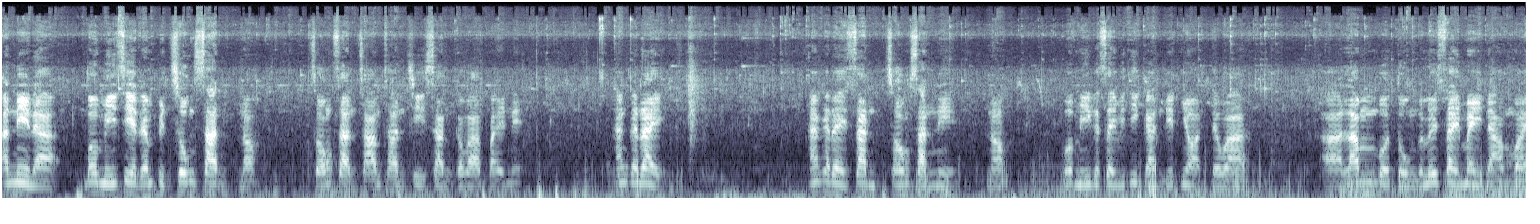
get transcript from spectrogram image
อันนี้นะบ่มีเศษมันเป็นทรงสั้นเนาะสองสั้นสามสั้นสี่สั้นก็ว่าไปเนี่ยทั้งก็ได้ทั้งก็ได้สั้นสองสั้นนี่เนาะบ่มีก็ใส่วิธีการเด็ดยอด แต่ว่าอ่าลำบ่ตรงก็เลยใส่ไม้ดามไว้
